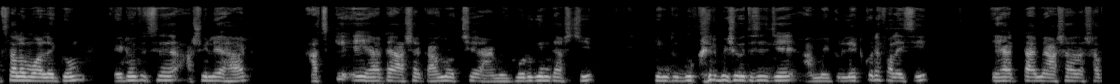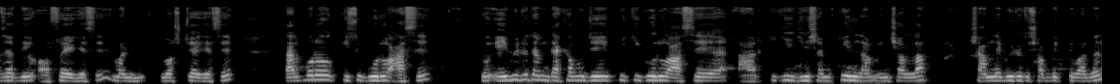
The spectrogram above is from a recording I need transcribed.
আসসালামু আলাইকুম। এটা হচ্ছে আশুলিয়া হাট। আজকে এই হাটে আসার কারণ হচ্ছে আমি গরু কিনতে আসছি। কিন্তু দুঃখের বিষয় হচ্ছে যে আমি একটু লেট করে ফেলাইছি। এই হাটটা আমি আসার সাথে সাথে অফ হয়ে গেছে মানে নষ্ট হয়ে গেছে। তারপরেও কিছু গরু আছে। তো এই ভিডিওতে আমি দেখাবো যে কি কি গরু আছে আর কি কি জিনিস আমি কিনলাম, ইনশাল্লাহ। সামনে ভিডিওতে সব দেখতে পারবেন।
